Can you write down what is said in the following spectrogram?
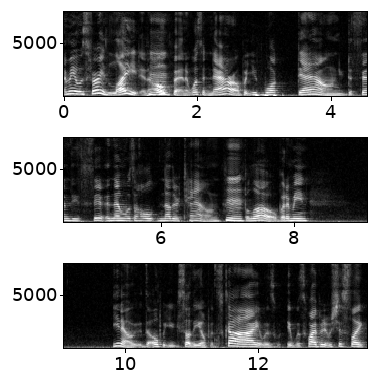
i mean it was very light and Hmm. open. It wasn't narrow but you'd walk down you descend these stairs and then was a whole another town Hmm. below but i mean you know the open you saw the open sky it was it was white but it was just like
